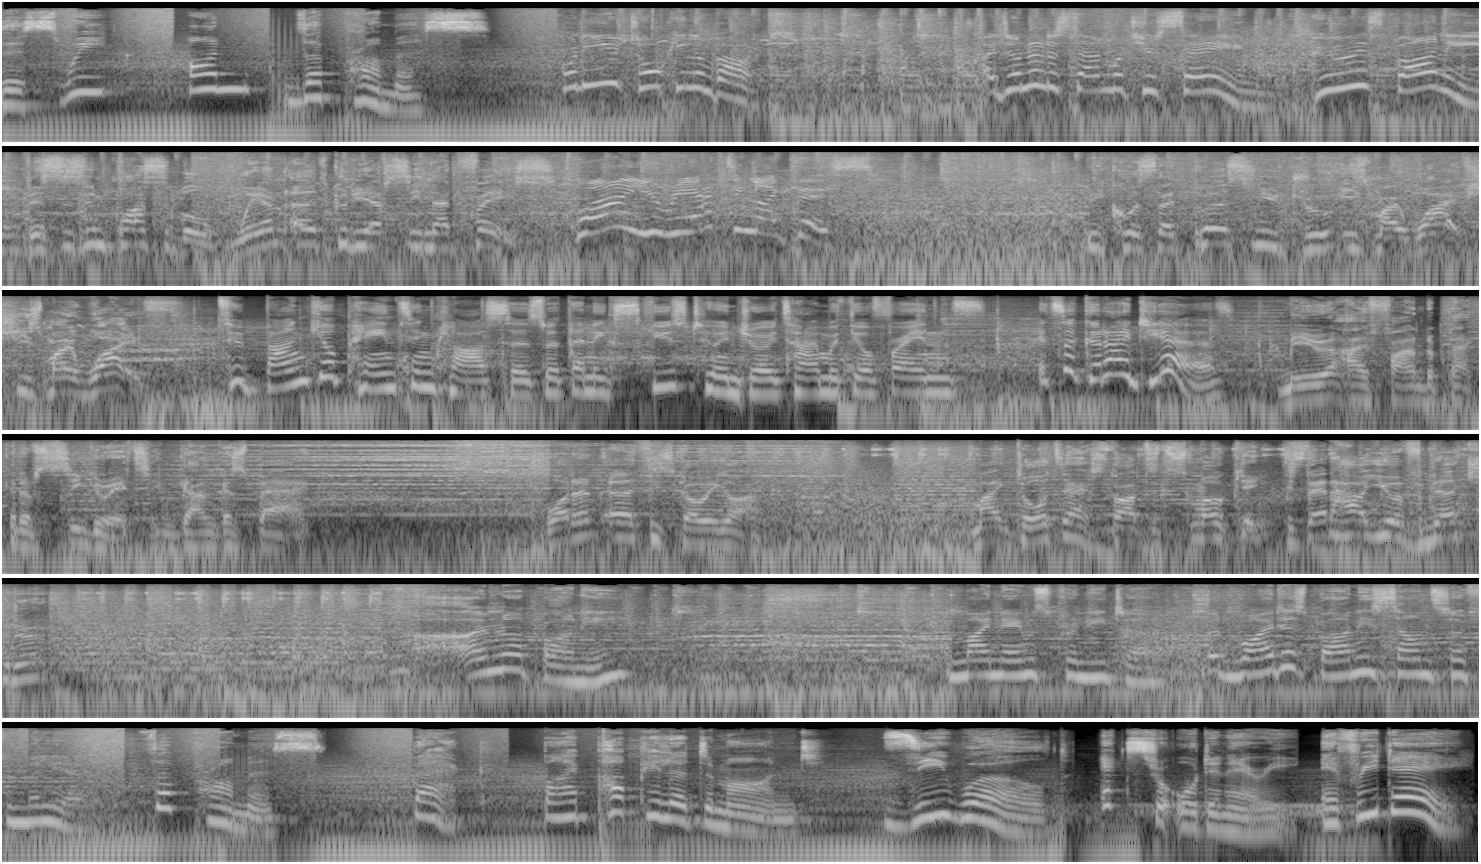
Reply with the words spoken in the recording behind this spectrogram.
This week on The Promise. What are you talking about? I don't understand what you're saying. Who is Barney? This is impossible. Where on earth could you have seen that face? Why are you reacting like this? Because that person you drew is my wife. She's my wife. To bunk your painting classes with an excuse to enjoy time with your friends, it's a good idea. Mira, I found a packet of cigarettes in Ganga's bag. What on earth is going on? My daughter has started smoking. Is that how you have nurtured her? I'm not Barney. My name's Pranita. But why does Barney sound so familiar? The Promise. Back by popular demand. Zee World. Extraordinary. Every day.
